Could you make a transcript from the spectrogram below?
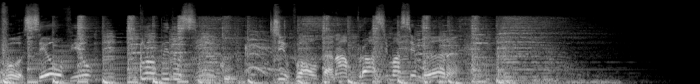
Você ouviu Clube dos Cinco. De volta na próxima semana.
